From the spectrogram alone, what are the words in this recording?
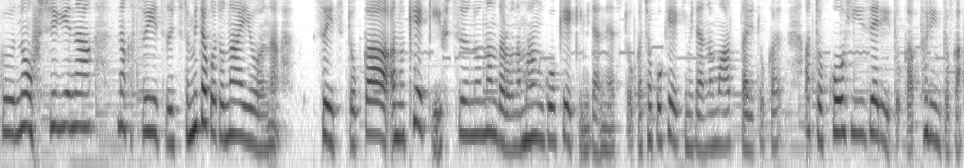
国の不思議ななんかスイーツ、ちょっと見たことないようなスイーツとか、あのケーキ、普通のなんだろうな、マンゴーケーキみたいなやつとか、チョコケーキみたいなのもあったりとか、あとコーヒーゼリーとか、プリンとか、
